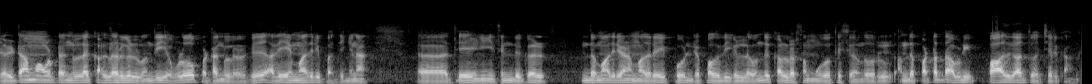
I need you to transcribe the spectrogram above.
டெல்டா மாவட்டங்களில் கல்லர்கள் வந்து எவ்வளோ பட்டங்கள் இருக்குது அதே மாதிரி பார்த்திங்கன்னா தேனி திண்டுக்கல் இந்த மாதிரியான மதுரை போன்ற பகுதிகளில் வந்து கல்லர் சமூகத்தை சேர்ந்தவர்கள் அந்த பட்டத்தை அப்படி பாதுகாத்து வச்சுருக்காங்க.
